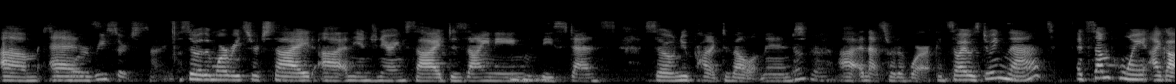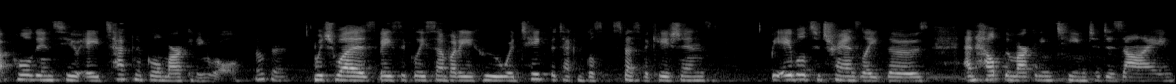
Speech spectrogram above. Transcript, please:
Um, so and more research side. So the more research side uh, and the engineering side, designing mm-hmm. these stents. So new product development okay. uh, and that sort of work. And so I was doing that. At some point, I got pulled into a technical marketing role. Okay which was basically somebody who would take the technical specifications, be able to translate those and help the marketing team to design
